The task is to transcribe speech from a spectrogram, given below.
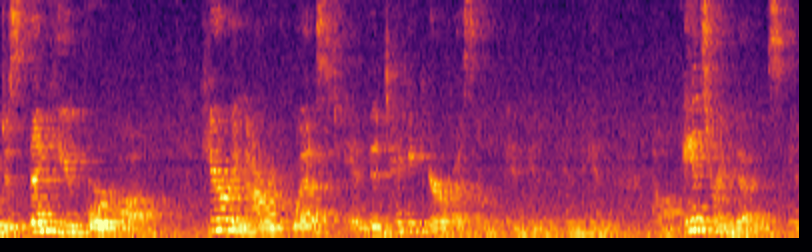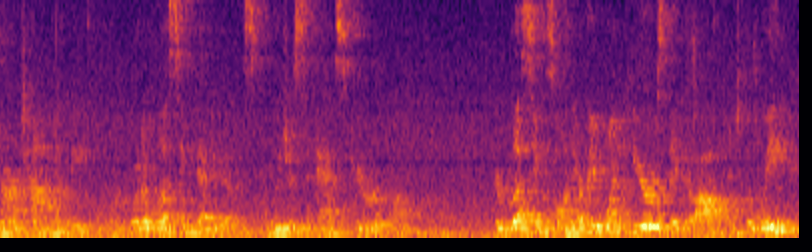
We just thank you for uh, hearing our request and then taking care of us and, and, and, and um, answering those in our time of need. What a blessing that is. And we just ask your, um, your blessings on everyone here as they go out into the week.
